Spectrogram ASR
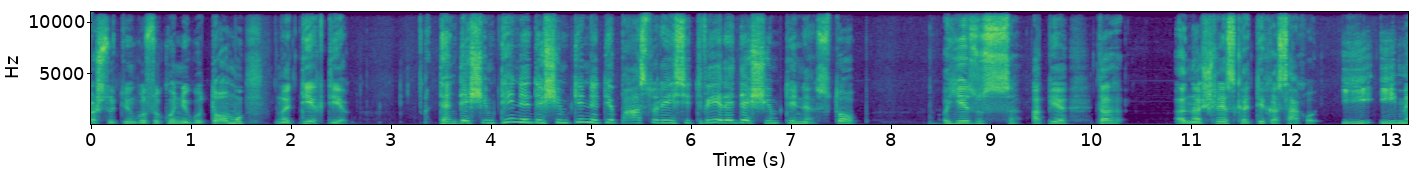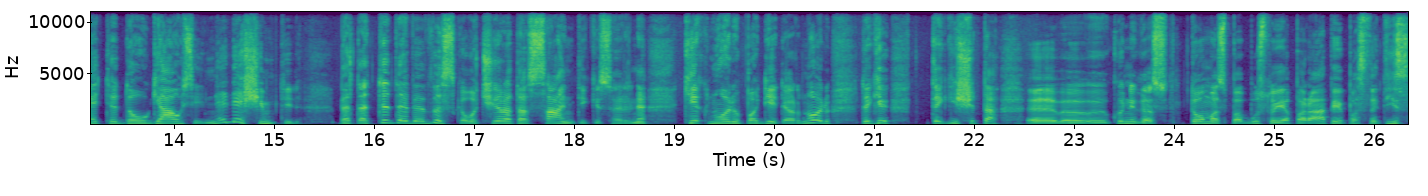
aš sutinku su kunigu Tomu, tiek tiek. Ten dešimtinė, dešimtinė, tie pastoriai įsitvėrė dešimtinę. Stop. O Jėzus apie tą našlės katiką sako, jį įmetė daugiausiai, ne dešimtinę, bet atidavė viską. O čia yra tas santykis, ar ne? Kiek noriu padėti, ar noriu. Taigi Taigi šitą e, e, kunigas Tomas pabūs toje parapijoje, pastatys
